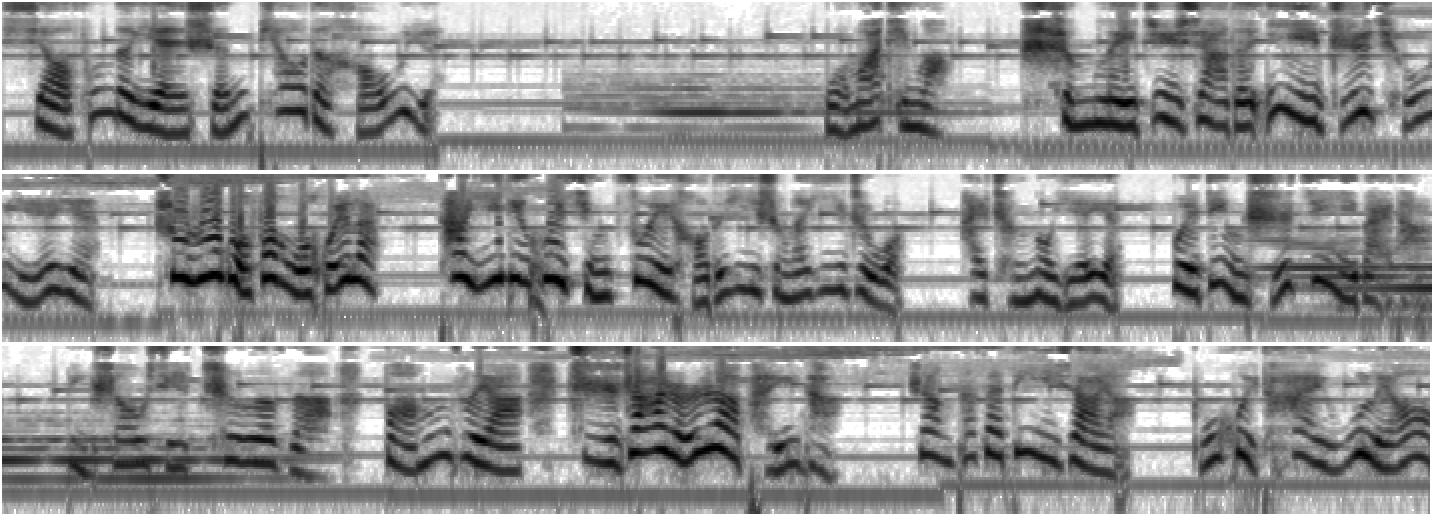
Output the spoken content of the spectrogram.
小峰的眼神飘得好远，我妈听了，声泪俱下的一直求爷爷，说如果放我回来，他一定会请最好的医生来医治我，还承诺爷爷会定时祭拜他，并烧些车子、房子呀、纸扎人啊陪他，让他在地下呀不会太无聊。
